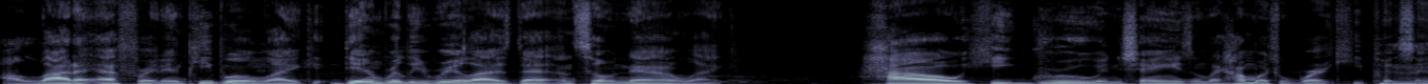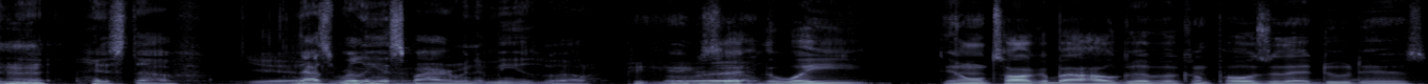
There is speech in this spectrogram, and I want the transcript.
a lot of effort and people like didn't really realize that until now like how he grew and changed and like how much work he puts into mm-hmm. his stuff. Yeah. And that's really inspiring to me as well. Exact- The way he, they don't talk about how good of a composer that dude is.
